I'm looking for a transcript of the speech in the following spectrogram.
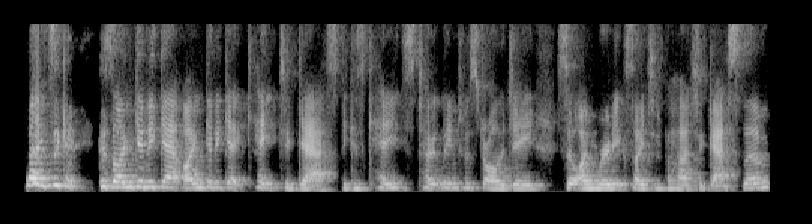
No, it's okay because I'm gonna get I'm gonna get Kate to guess because Kate's totally into astrology, so I'm really excited for her to guess them.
